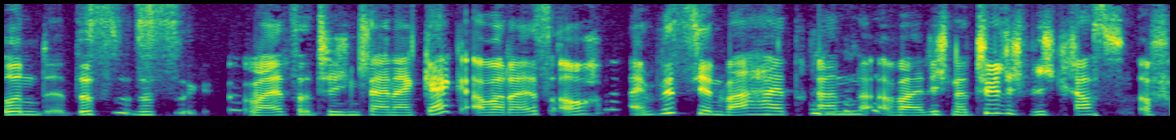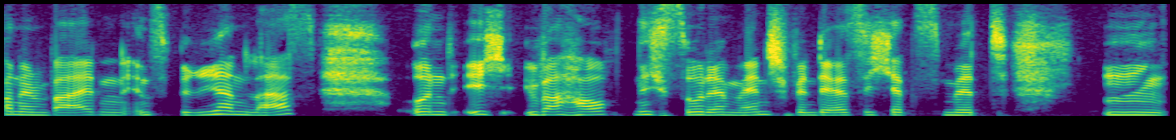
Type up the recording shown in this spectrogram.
und das, das war jetzt natürlich ein kleiner Gag, aber da ist auch ein bisschen Wahrheit dran, weil ich natürlich mich krass von den beiden inspirieren lasse und ich überhaupt nicht so der Mensch bin, der sich jetzt mit mh,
